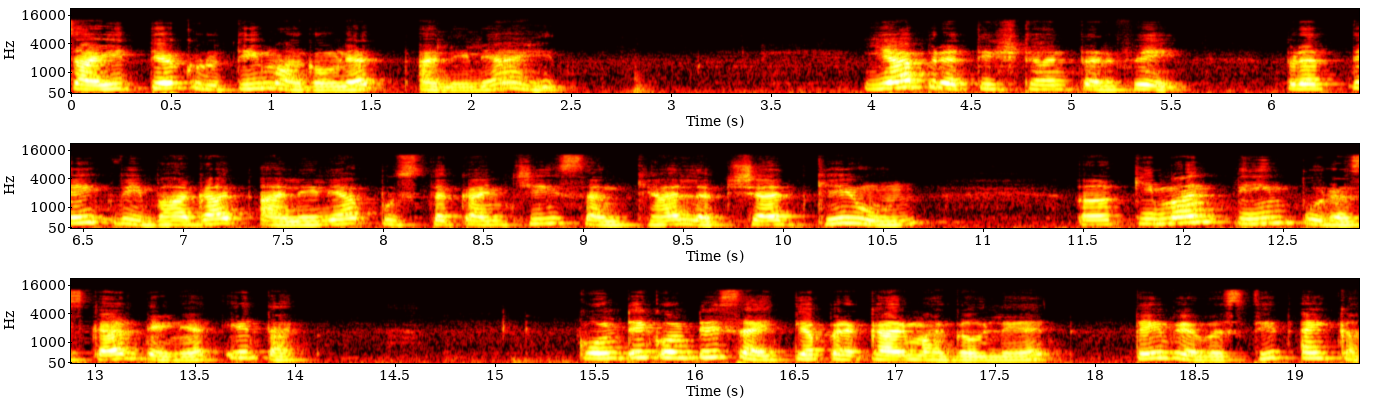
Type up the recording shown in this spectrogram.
साहित्य कृती मागवण्यात आलेल्या आहेत. या प्रतिष्ठानतर्फे प्रत्येक विभागात आलेल्या पुस्तकांची संख्या लक्षात घेऊन किमान तीन पुरस्कार देण्यात येतात. कोणते कोणते साहित्य प्रकार मागवले आहेत ते व्यवस्थित ऐका.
